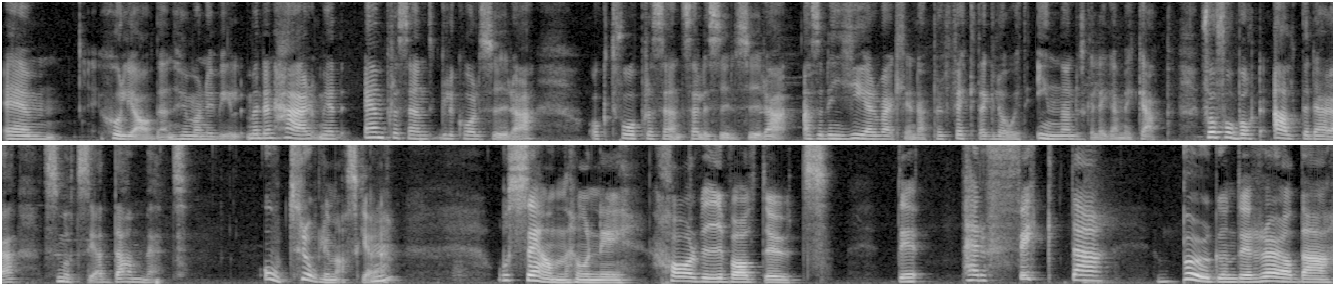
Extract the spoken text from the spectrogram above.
ehm, skölja av den hur man nu vill. Men den här med 1% glykolsyra och 2% salicylsyra. Alltså den ger verkligen det här perfekta glowet innan du ska lägga makeup. För att få bort allt det där smutsiga dammet. Otrolig maskare. Och sen, hörni, har vi valt ut det perfekta burgundyröda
